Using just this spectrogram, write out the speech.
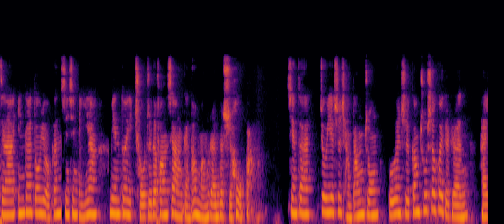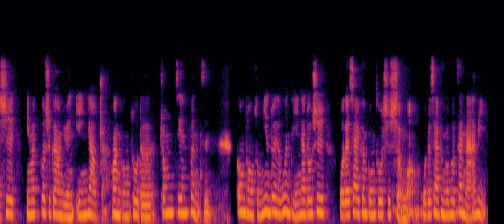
大家应该都有跟星星一样，面对求职的方向感到茫然的时候吧？现在就业市场当中，不论是刚出社会的人，还是因为各式各样原因要转换工作的中间分子，共同所面对的问题，应该都是我的下一份工作是什么？我的下一份工作在哪里？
